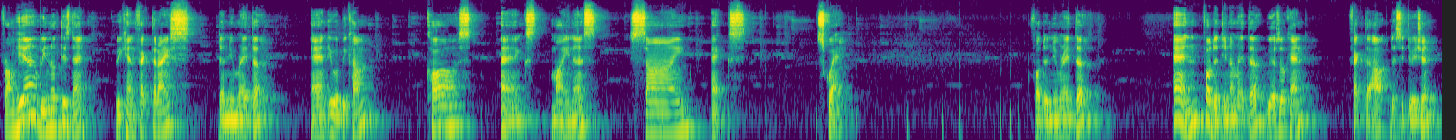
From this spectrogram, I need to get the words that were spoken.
from here we notice that we can factorize the numerator and it will become cos x minus sine x square for the numerator. And for the denominator we also can factor out the situation.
